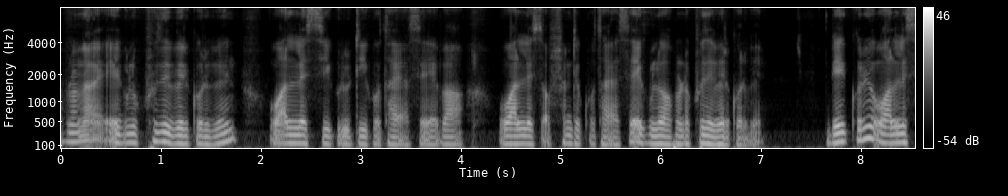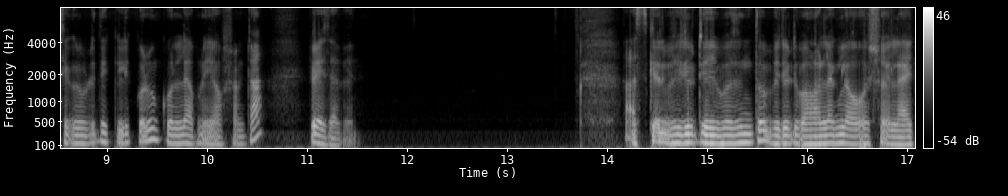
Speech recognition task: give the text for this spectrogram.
আপনারা এগুলো খুঁজে বের করবেন। ওয়ারলেস সিকিউরিটি কোথায় আছে বা ওয়ারলেস অপশানটি কোথায় আছে, এগুলো আপনারা খুঁজে বের করবেন। বের করে ওয়ারলেস সিকিউরিটিতে ক্লিক করবেন করলে আপনি এই অপশানটা পেয়ে যাবেন। আজকের ভিডিওটি এই পর্যন্ত। ভিডিওটি ভালো লাগলে অবশ্যই লাইক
